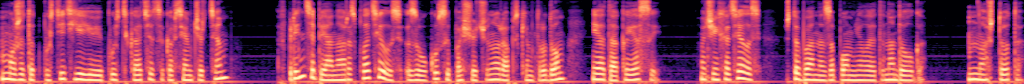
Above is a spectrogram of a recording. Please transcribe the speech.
Может, отпустить ее и пусть катится ко всем чертям? В принципе, она расплатилась за укусы пощечину рабским трудом и атакой осы. Очень хотелось, чтобы она запомнила это надолго. Но что-то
